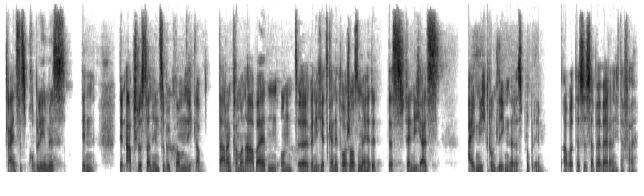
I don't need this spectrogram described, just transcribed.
kleinstes Problem ist, den, den Abschluss dann hinzubekommen, ich glaube, daran kann man arbeiten und äh, wenn ich jetzt keine Torchancen mehr hätte, das fände ich als eigentlich grundlegenderes Problem. Aber das ist ja bei Werder nicht der Fall.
